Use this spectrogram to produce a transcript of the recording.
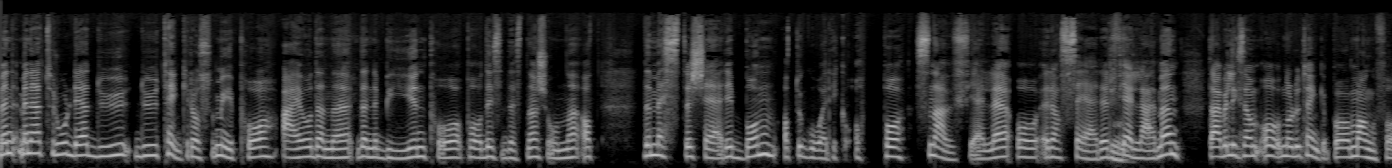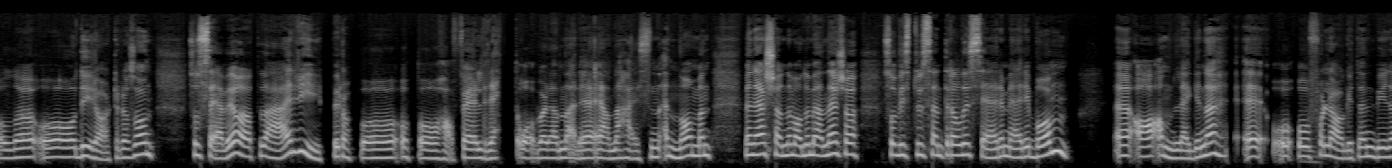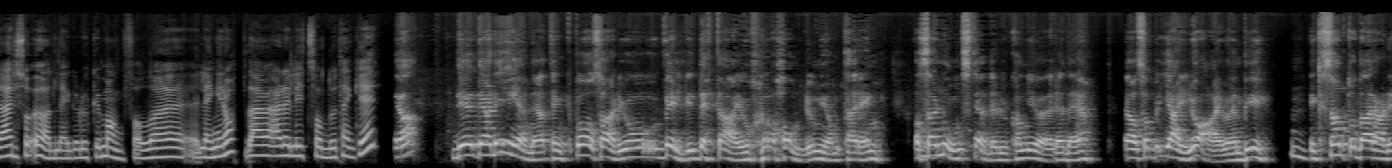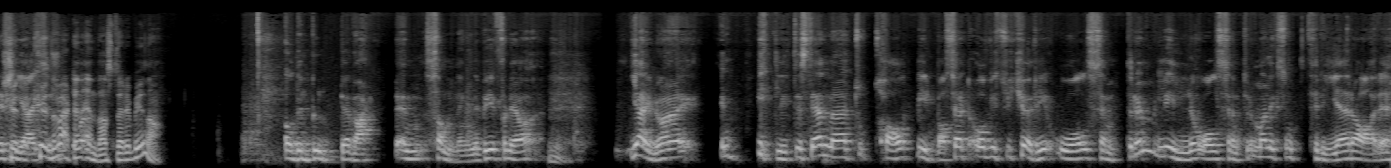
Men, men jeg tror det du, du, tenker også mye på, er jo denne, denne byen på, på, disse destinasjonene, at det meste skjer i bånn, at du går ikke opp på Snaufjellet og raserer Mm. fjellheimen. Det er vel liksom, og når du tenker på mangfoldet og dyrearter og sånn, så ser vi jo at det er ryper oppå, oppå Hafjell rett over den der ene heisen ennå, men, men jeg skjønner hva du mener, så, så hvis du sentraliserer mer i bånn, av anleggene, eh, og, og får laget en by der, så ødelegger du ikke mangfoldet lenger opp. Det er, det litt sånn du tenker? Ja, det, det er det ene jeg tenker på. Og så er det jo veldig Dette er jo, handler jo mye om terreng. Altså det er noen steder du kan gjøre det. Altså, Geilo er jo en by, ikke sant? Og der er det Kunne, kunne vært en enda større by, da. Og det burde vært en sammenhengende by. For det, Geilo er et bitte lite sted, men er totalt bilbasert. Og hvis du kjører i Ål sentrum, lille Ål sentrum, har liksom tre rare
